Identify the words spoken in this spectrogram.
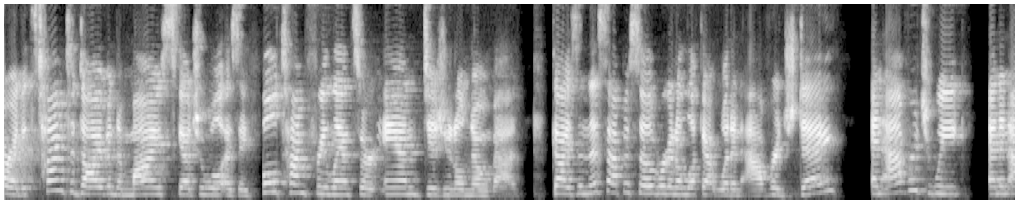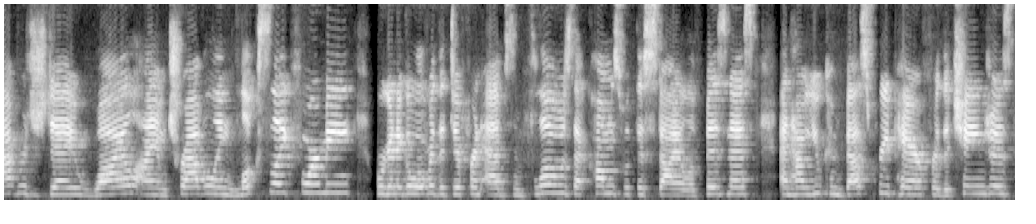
All right, it's time to dive into my schedule as a full time freelancer and digital nomad. Guys, in this episode, we're going to look at what an average day, an average week, and an average day while I am traveling looks like for me. We're going to go over the different ebbs and flows that comes with this style of business and how you can best prepare for the changes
